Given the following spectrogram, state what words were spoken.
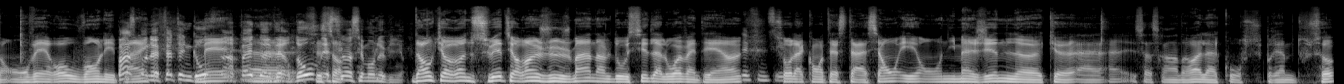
on verra où vont les Je pense plaintes. qu'on a fait une grosse Mais, tempête d'un verre d'eau, c'est mais ça. ça, c'est mon opinion. Donc, il y aura une suite, il y aura un jugement dans le dossier de la loi 21 Définitivement. sur la contestation et on imagine là, que à- à- ça se rendra à la Cour suprême, tout ça.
